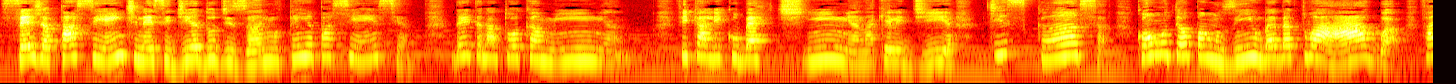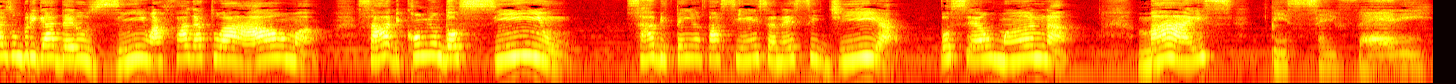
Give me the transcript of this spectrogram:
Seja paciente nesse dia do desânimo, tenha paciência. Deita na tua caminha, fica ali cobertinha naquele dia, descansa, come o teu pãozinho, bebe a tua água, faz um brigadeirozinho, afaga a tua alma, sabe? Come um docinho, sabe? Tenha paciência nesse dia. Você é humana, mas persevere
